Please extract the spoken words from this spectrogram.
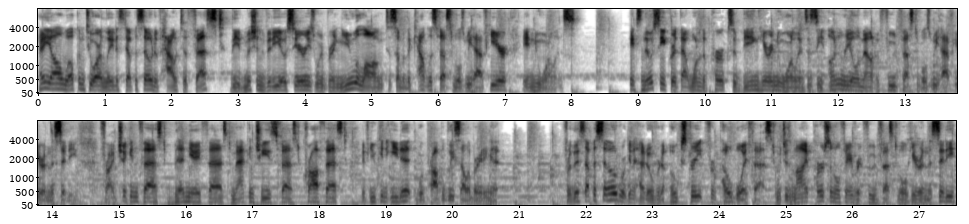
Hey y'all, welcome to our latest episode of How TU Fest, the admission video series where we bring you along to some of the countless festivals we have here in New Orleans. It's no secret that one of the perks of being here in New Orleans is the unreal amount of food festivals we have here in the city. Fried Chicken Fest, Beignet Fest, Mac and Cheese Fest, Craw Fest. If you can eat it, we're probably celebrating it. For this episode, we're gonna head over to Oak Street for Po' Boy Fest, which is my personal favorite food festival here in the city.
